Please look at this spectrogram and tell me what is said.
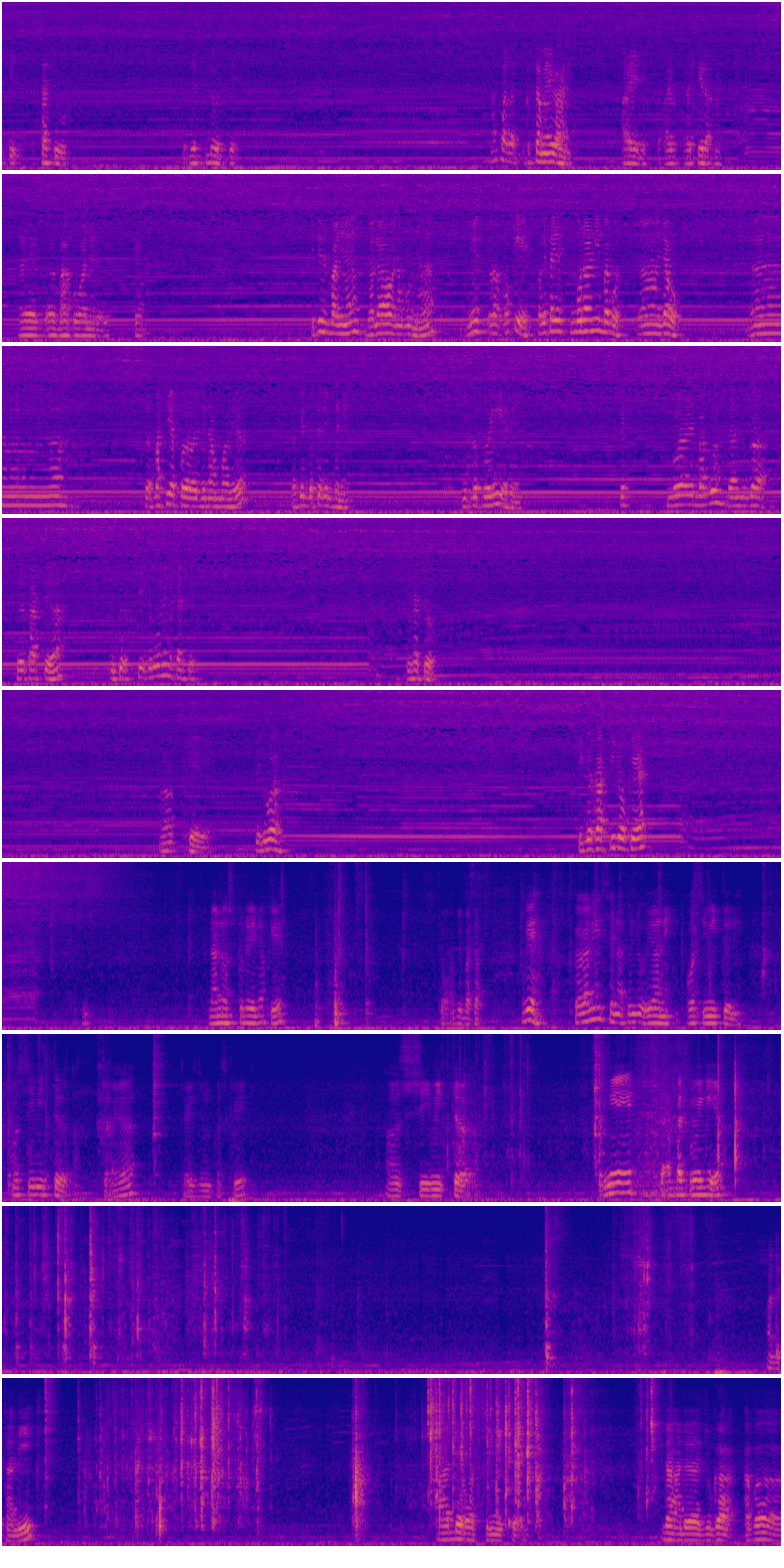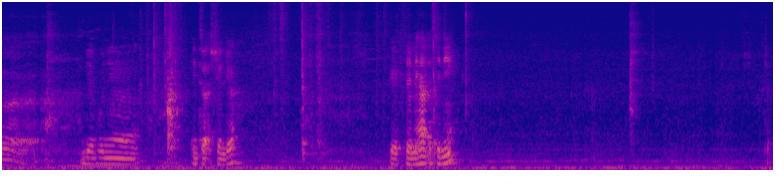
Sikit satu. Dia slow sikit. Nampak tak kesan merah ni? Air dia, air, air sirap ni eh, eh, bahan pewarna tadi. Tengok. Itu sebabnya Kalau awak nak guna Ini uh, okey Bagi saya semburan ni bagus. Uh, Jauh. Uh, Tak pasti apa jenama dia Tapi betul dia macam ni. RM30 katanya. Okey Semburan ni bagus Dan juga Dia kata uh, Untuk speed tu ni macam cantik Ini satu Okey. Speed dua. Tiga kaki tu okey eh. Nano spray ni okey. Tengok habis basah. Okey, sekarang ni saya nak tunjuk yang ni, oximeter ni. Oximeter. Sekejap ya. Saya zoomkan sikit. Oximeter. Ini tak sampai RM10 ya. Tali. Ada oximeter. Dan ada juga apa dia punya instruction dia. Okey, kita lihat sini.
